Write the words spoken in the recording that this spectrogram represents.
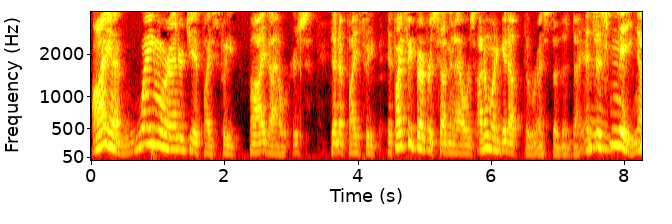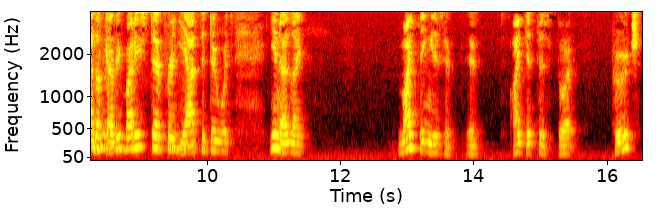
I have way more energy if I sleep five hours than if I sleep. If I sleep over seven hours, I don't want to get up the rest of the day. It's just me. Now, look, Mhm. everybody's different. You Mhm. have to do what's, you know, like, my thing is if, if I get this thought, Pooch,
